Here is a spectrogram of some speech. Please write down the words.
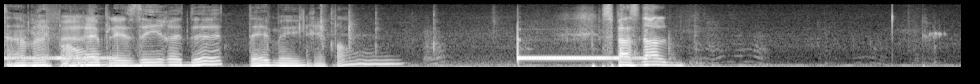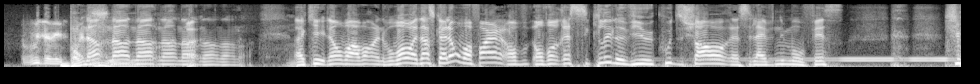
Ça me ferait plaisir de t'aimer. Réponds. Parce que dans le. Vous avez Non, non, non, non, non, non, non, non. Ok, là, on va avoir un nouveau. Bon, ouais, dans ce cas-là, on va faire. On, va- on va recycler le vieux coup du char, euh, c'est l'avenue mon fils. Je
